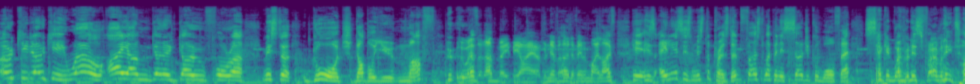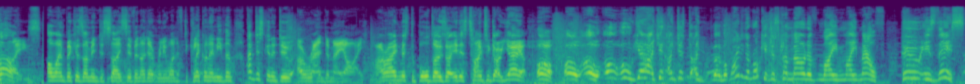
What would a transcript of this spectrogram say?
Okie dokie. Well, I am gonna go for uh, Mr. Gorge W. Muff, wh whoever that may be. I have never heard of him in my life. His alias is Mr. President. First weapon is surgical warfare. Second weapon is family ties. Oh, and because I'm indecisive and I don't really want to have to click on any of them, I'm just gonna do a random AI. All right, Mr. Bulldozer, it is time to go. Yeah. Oh, oh, oh, oh, oh, yeah. I can. I just. I. But why did the rocket just come out of my my mouth? Who is this?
